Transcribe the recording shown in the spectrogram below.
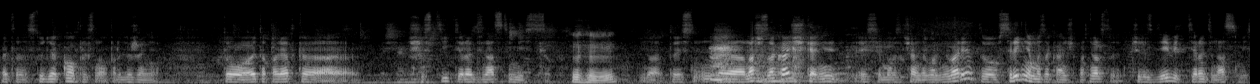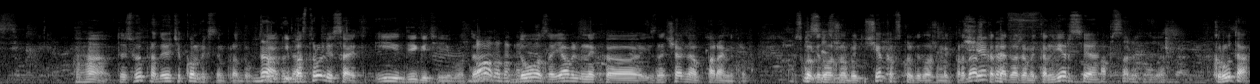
это студия комплексного продвижения, то это порядка 6-12 месяцев. Мгм. Да, то есть э, наши заказчики, они, если мы заключаем договор в январе, то в среднем мы заканчиваем партнерство через 9-12 месяцев. Ага, то есть вы продаете комплексный продукт. Да, и, да, и да. построили сайт, и двигаете его, да? Да, да, да, до заявленных э, изначально параметров. Сколько должно быть чеков, сколько должно быть продаж, Чеков. какая должна быть конверсия. Абсолютно верно. Круто.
